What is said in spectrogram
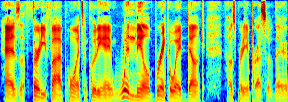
has 35 points, including a windmill breakaway dunk. That was pretty impressive there.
